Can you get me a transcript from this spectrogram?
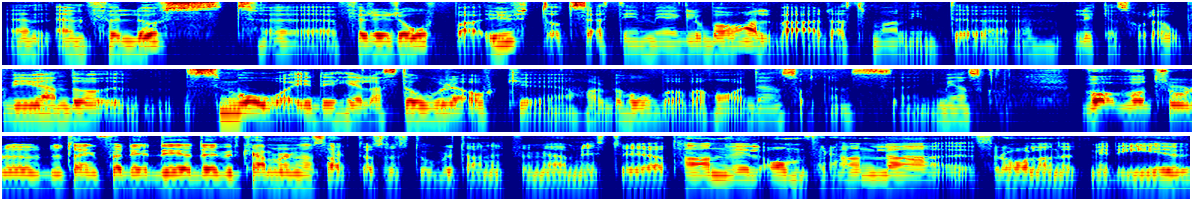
en, en förlust eh, för Europa utåt sett i en mer global värld att man inte lyckas hålla ihop. Vi är ju ändå små i det hela stora och eh, har behov av att ha den sortens eh, gemenskap. Vad, vad tror du, du tänker, för det, det, David Cameron har sagt, alltså Storbritanniens premiärminister, är att han vill omförhandla förhållandet med EU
